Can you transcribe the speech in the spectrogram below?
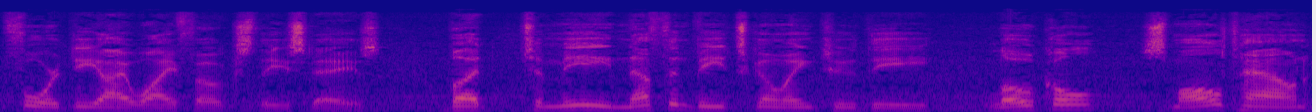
for DIY folks these days, but to me, nothing beats going to the local small town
